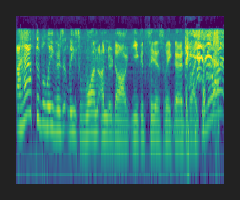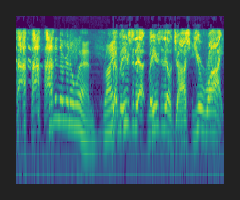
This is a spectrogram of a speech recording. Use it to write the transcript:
I have to believe there's at least one underdog you could see this week that it's like you know what I think they're gonna win right. But, but here's the deal. But here's the deal, Josh. You're right.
